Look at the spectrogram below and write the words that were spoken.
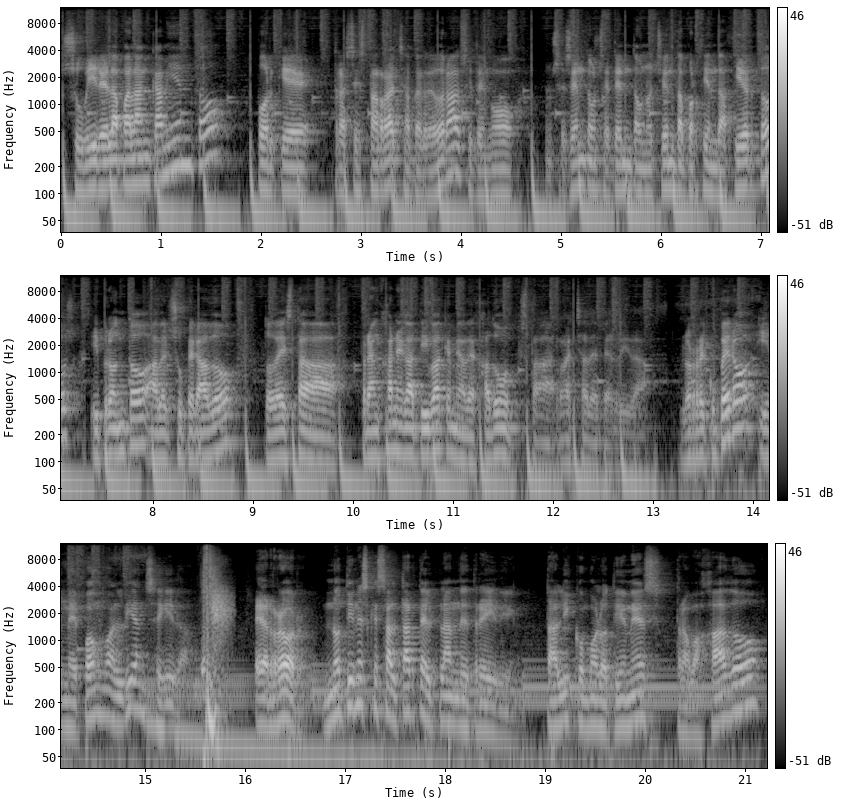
subir el apalancamiento porque tras esta racha perdedora, si tengo un 60, un 70, un 80% de aciertos y pronto haber superado toda esta franja negativa que me ha dejado esta racha de pérdida. Lo recupero y me pongo al día enseguida. Error, no tienes que saltarte el plan de trading tal y como lo tienes trabajado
